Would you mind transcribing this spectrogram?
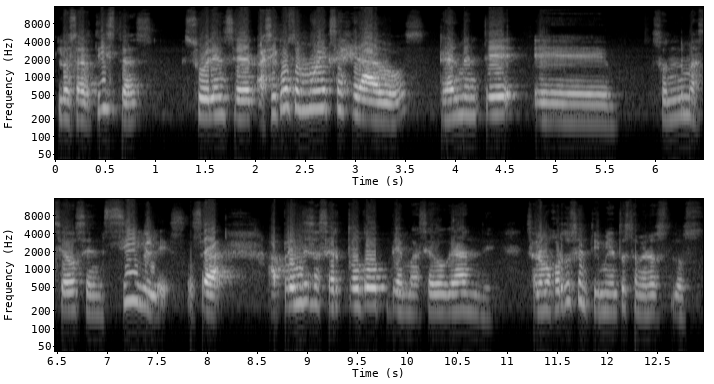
los artistas suelen ser, así como son muy exagerados, realmente eh, son demasiado sensibles. O sea, aprendes a hacer todo demasiado grande. O sea, a lo mejor tus sentimientos también los, los,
